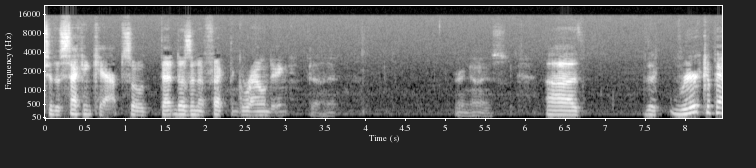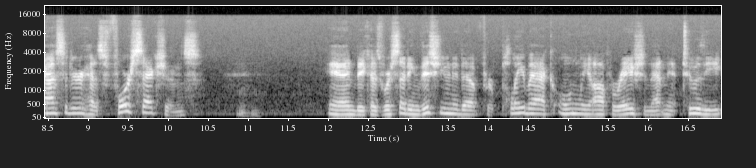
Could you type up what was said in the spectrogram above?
to the second cap. So that doesn't affect the grounding. Got it. Very nice. Uh, the rear capacitor has four sections. Mm-hmm. And because we're setting this unit up for playback only operation, that meant two of the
